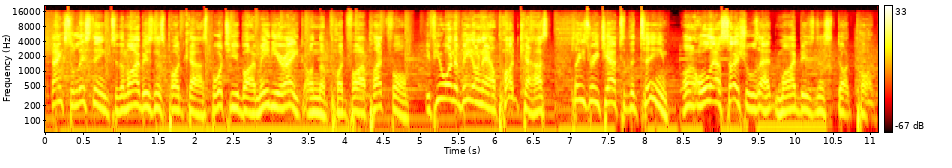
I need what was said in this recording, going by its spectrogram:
Thanks for listening to the My Business Podcast brought to you by Media 8 on the Podfire platform. If you want to be on our podcast, please reach out to the team on all our socials at mybusiness.pod.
